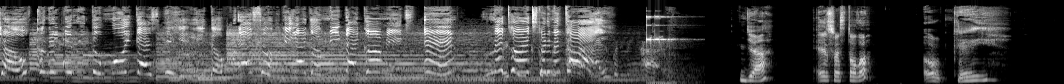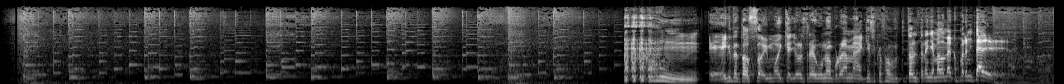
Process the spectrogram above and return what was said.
show con el perrito Moicas, el Brazo y la gomita Comics en Meco Experimental. ¿Ya? ¿Eso es todo? Ok. Eh, ¿qué tal todos? Soy Moika, yo les traigo un nuevo programa aquí es su café favorito del tren llamado Meco Experimental.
